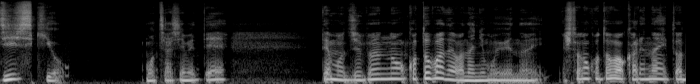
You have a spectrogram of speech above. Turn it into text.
自意識を持ち始めてでも自分の言葉では何も言えない。人の言葉を借りないと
